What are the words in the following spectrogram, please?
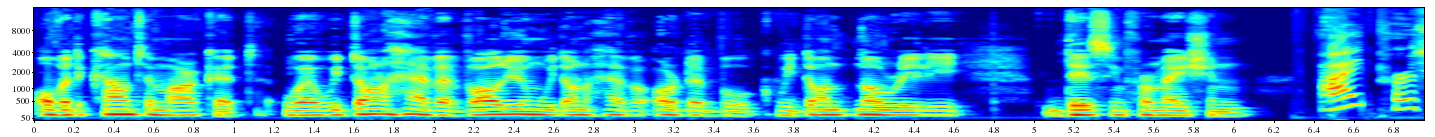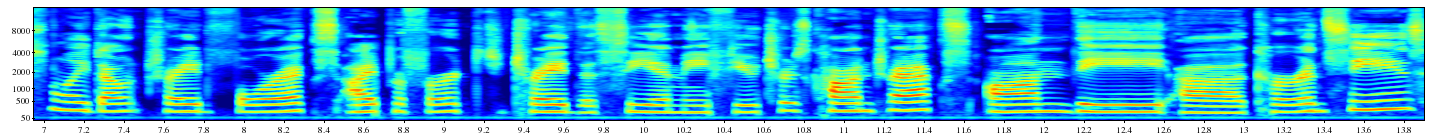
over the counter market where we don't have a volume, we don't have an order book, we don't know really this information. I personally don't trade Forex. I prefer to trade the CME futures contracts on the uh, currencies.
